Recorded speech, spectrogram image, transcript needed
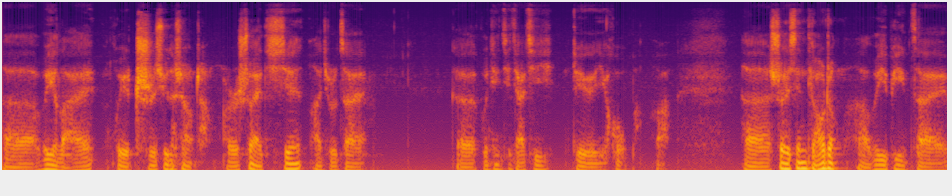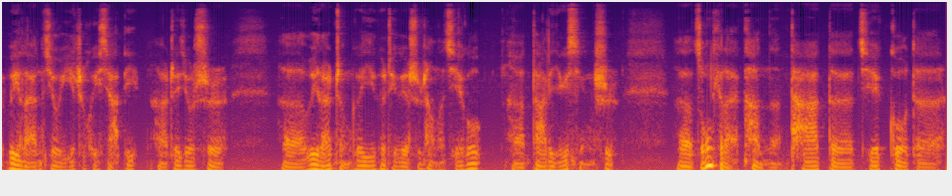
呃，未来会持续的上涨，而率先啊，就是在呃国庆节假期这个以后吧啊，呃，率先调整啊，未必在未来呢就一直会下跌啊，这就是呃未来整个一个这个市场的结构啊大的一个形式，呃，总体来看呢，它的结构的。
